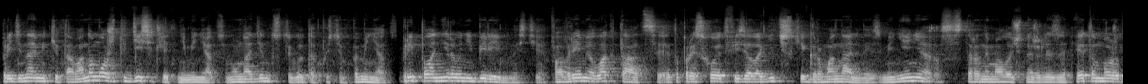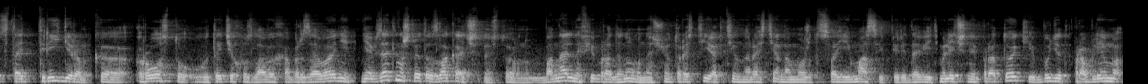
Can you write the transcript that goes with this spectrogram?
При динамике там она может и 10 лет не меняться, ну на 11 год, допустим, поменяться. При планировании беременности, во время лактации, это происходят физиологические гормональные изменения со стороны молочной железы. Это может стать триггером к росту вот этих узловых новых образований. Не обязательно, что это в злокачественную сторону. Банально фиброаденома начнет расти, активно расти, она может своей массой передавить млечные протоки, будет проблема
